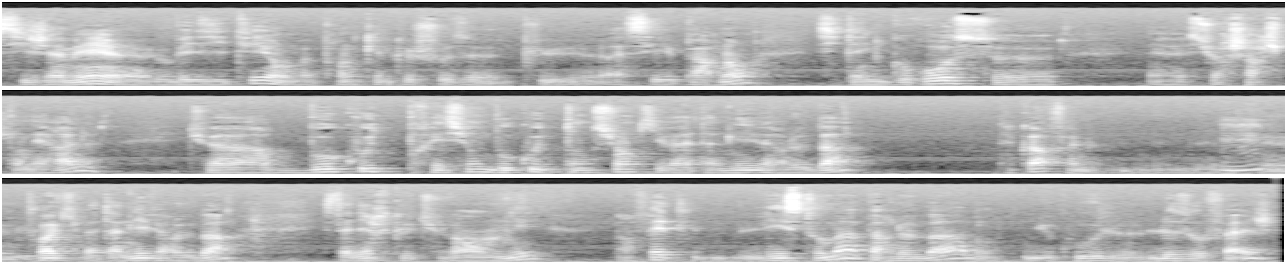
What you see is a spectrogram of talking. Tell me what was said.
si jamais euh, l'obésité, on va prendre quelque chose de plus assez parlant, si tu as une grosse euh, euh, surcharge pondérale, tu vas avoir beaucoup de pression, beaucoup de tension qui va t'amener vers le bas, d'accord? Enfin, le, le- Mhm. le poids qui va t'amener vers le bas, c'est-à-dire que tu vas emmener en fait l'estomac par le bas, donc du coup l'œsophage,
